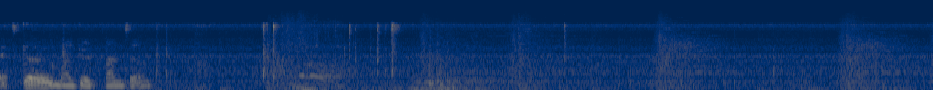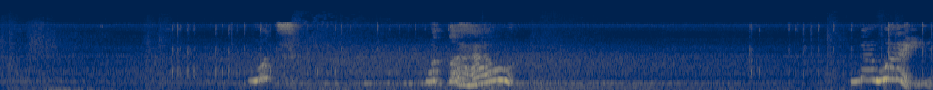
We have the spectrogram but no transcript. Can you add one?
Let's go, my good phantom. What? What the hell? No way!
